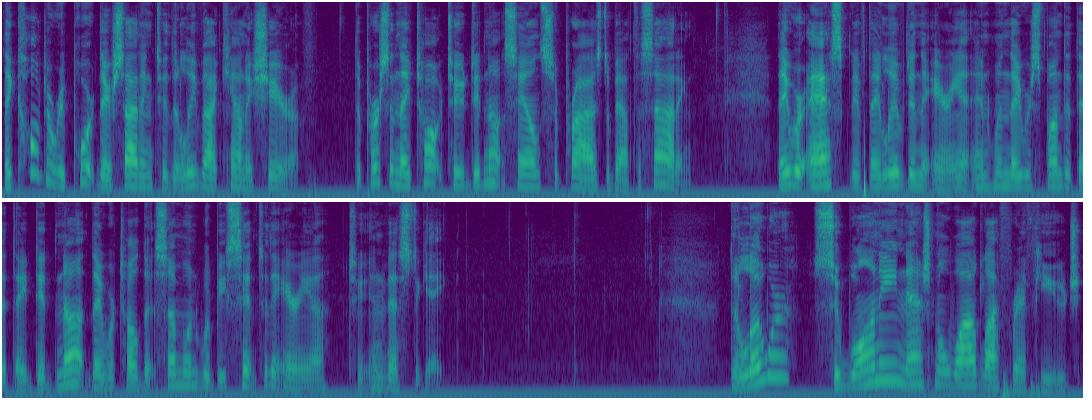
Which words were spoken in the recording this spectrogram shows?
They called to report their sighting to the Levy County Sheriff. The person they talked to did not sound surprised about the sighting. They were asked if they lived in the area, and when they responded that they did not, they were told that someone would be sent to the area to investigate. The Lower Suwannee National Wildlife Refuge,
